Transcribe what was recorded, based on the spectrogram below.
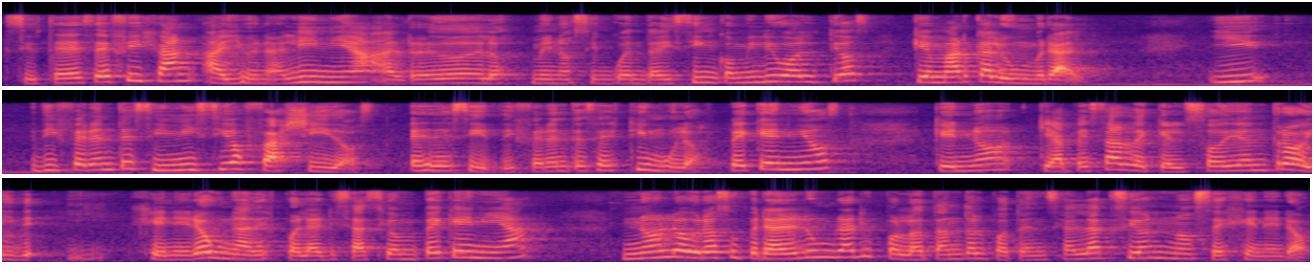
Si ustedes se fijan, hay una línea alrededor de los menos 55 milivoltios que marca el umbral y diferentes inicios fallidos, es decir, diferentes estímulos pequeños que, no, que a pesar de que el sodio entró y, generó una despolarización pequeña, no logró superar el umbral y por lo tanto el potencial de acción no se generó.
